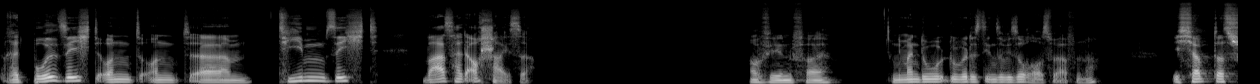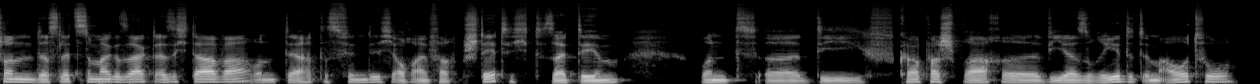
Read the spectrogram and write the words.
Red Bull-Sicht und, und ähm, Team-Sicht war es halt auch scheiße. Auf jeden Fall. Und ich meine, du, du würdest ihn sowieso rauswerfen, ne? Ich habe das schon das letzte Mal gesagt, als ich da war, und der hat das, finde ich, auch einfach bestätigt seitdem. Und äh, die Körpersprache, wie er so redet im Auto,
